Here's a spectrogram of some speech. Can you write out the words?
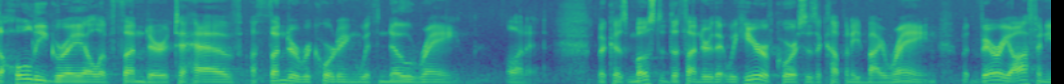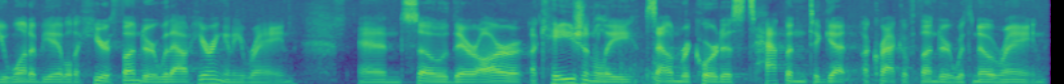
the holy grail of thunder to have a thunder recording with no rain on it. Because most of the thunder that we hear, of course, is accompanied by rain. But very often you want to be able to hear thunder without hearing any rain. And so there are occasionally sound recordists happen to get a crack of thunder with no rain.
